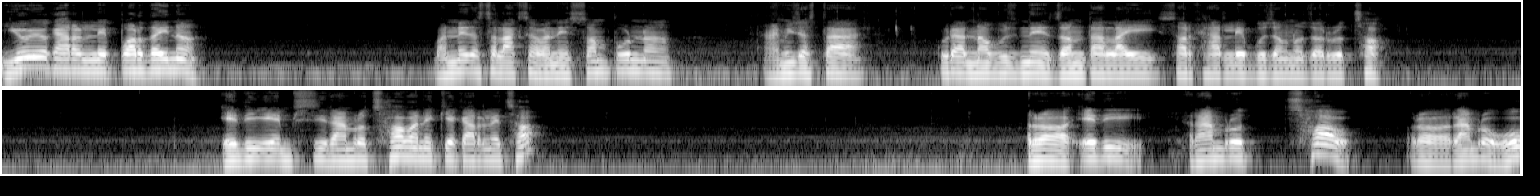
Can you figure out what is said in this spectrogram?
यो यो कारणले पर्दैन भन्ने जस्तो लाग्छ भने सम्पूर्ण हामी जस्ता कुरा नबुझ्ने जनतालाई सरकारले बुझाउन जरुरत छ। यदि एमसिसी राम्रो छ भने के कारणले छ? र यदि राम्रो छ र राम्रो हो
